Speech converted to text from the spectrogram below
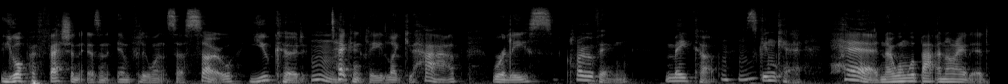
Your profession is an influencer, so you could Hmm. technically, like you have, release clothing, makeup, Mm-hmm. skincare, hair. No one would bat an eyelid.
